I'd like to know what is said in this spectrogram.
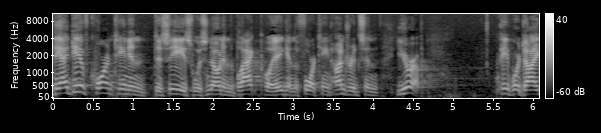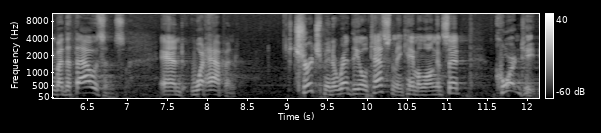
The idea of quarantine and disease was known in the Black Plague in the 1400s in Europe. People were dying by the thousands. And what happened? Churchmen who read the Old Testament came along and said, quarantine,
